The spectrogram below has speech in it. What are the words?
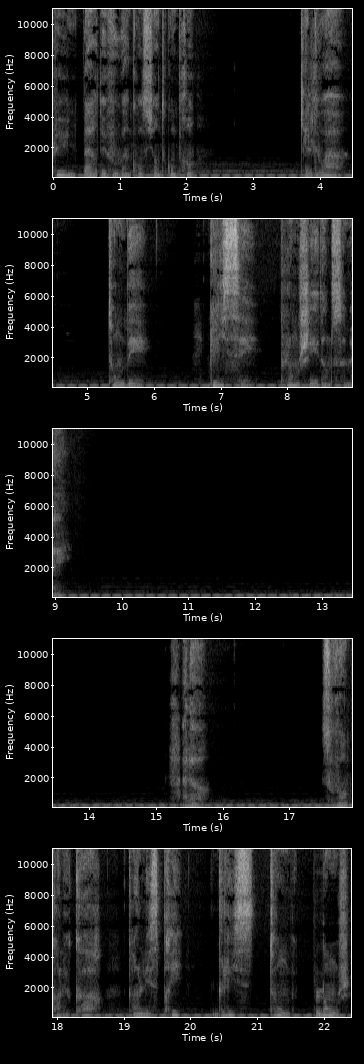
plus une part de vous inconsciente comprend qu'elle doit tomber, glisser, plonger dans le sommeil. Alors, souvent quand le corps, quand l'esprit glisse, tombe, plonge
